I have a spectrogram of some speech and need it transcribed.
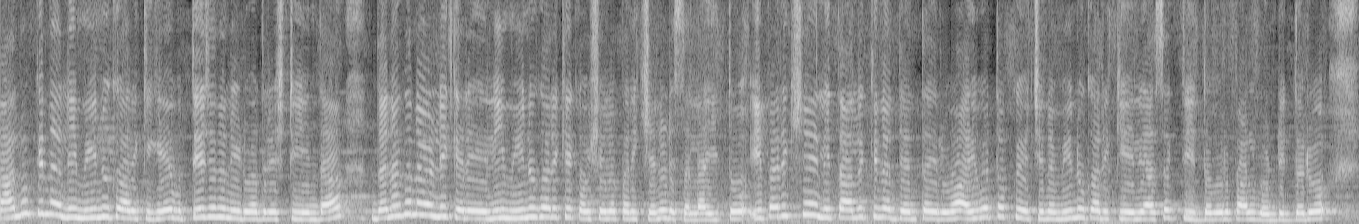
ತಾಲೂಕಿನಲ್ಲಿ ಮೀನುಗಾರಿಕೆಗೆ ಉತ್ತೇಜನ ನೀಡುವ ದೃಷ್ಟಿಯಿಂದ ದನಗನಹಳ್ಳಿ ಕೆರೆಯಲ್ಲಿ ಮೀನುಗಾರಿಕೆ ಕೌಶಲ್ಯ ಪರೀಕ್ಷೆ ನಡೆಸಲಾಯಿತು. ಈ ಪರೀಕ್ಷೆಯಲ್ಲಿ ತಾಲೂಕಿನಾದ್ಯಂತ ಇರುವ ಐವತ್ತಕ್ಕೂ ಹೆಚ್ಚಿನ ಮೀನುಗಾರಿಕೆಯಲ್ಲಿ ಆಸಕ್ತಿ ಇದ್ದವರು ಪಾಲ್ಗೊಂಡಿದ್ದರು.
